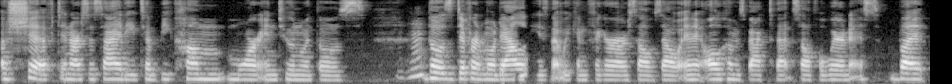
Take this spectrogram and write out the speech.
a shift in our society to become more in tune with those mm-hmm. those different modalities that we can figure ourselves out. And it all comes back to that self-awareness. But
